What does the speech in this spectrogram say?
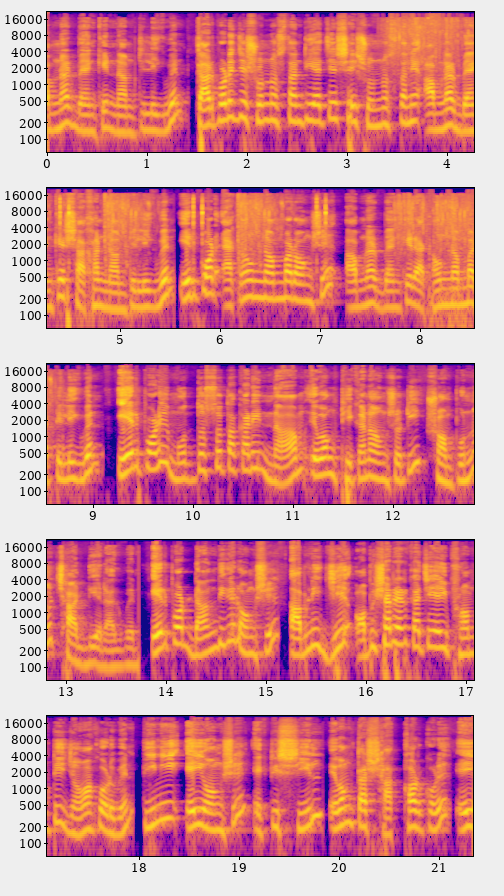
আপনার ব্যাংকের নামটি লিখবেন। তারপরে যে শূন্যস্থানটি আছে, সেই শূন্যস্থানে আপনার ব্যাংকের শাখার নামটি লিখবেন। এরপর অ্যাকাউন্ট নাম্বার অংশে আপনার ব্যাংকের অ্যাকাউন্ট নাম্বারটি লিখবেন। এরপরে মধ্যস্থতাকারীর নাম এবং ঠিকানা অংশটি সম্পূর্ণ ছাড় দিয়ে রাখবেন। এরপর ডান দিকের অংশে আপনি যে অফিসারের কাছে এই ফর্মটি জমা করবেন, তিনি এই অংশে একটি সিল এবং তার স্বাক্ষর করে এই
